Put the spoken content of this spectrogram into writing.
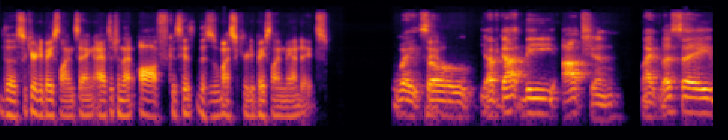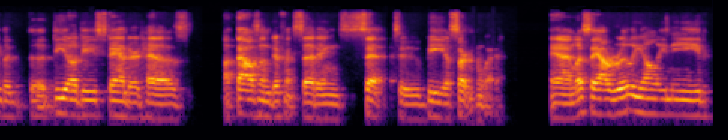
the security baseline saying I have to turn that off because this is what my security baseline mandates. Wait, so yeah. I've got the option. Like, let's say the the DoD standard has a thousand different settings set to be a certain way. And let's say I really only need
